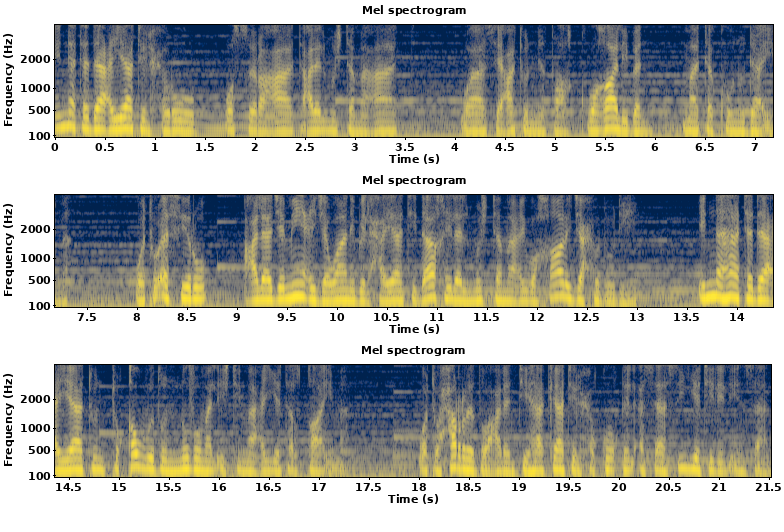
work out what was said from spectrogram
إن تداعيات الحروب والصراعات على المجتمعات واسعة النطاق وغالبا ما تكون دائمة وتؤثر على جميع جوانب الحياة داخل المجتمع وخارج حدوده. إنها تداعيات تقوض النظم الاجتماعية القائمة وتحرض على انتهاكات الحقوق الأساسية للإنسان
